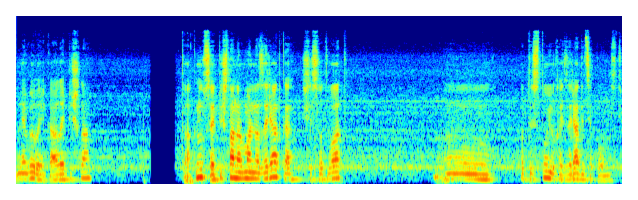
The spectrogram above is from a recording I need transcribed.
Невелика, але пішла. Так, ну все, пішла нормальна зарядка, 600 Вт. Е, Потестую, хай зарядиться повністю.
